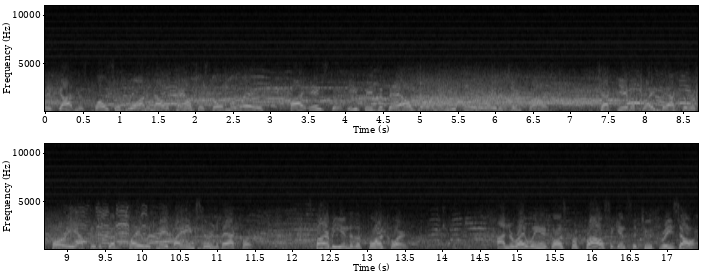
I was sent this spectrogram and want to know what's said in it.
They've gotten as close as one, and now the pass is stolen away by Inkster. He feeds it to Aljo, and then he threw it away to Jim Kraus. Tech gave it right back to Rocori after the good play was made by Inkster in the backcourt. Sparby into the forecourt. On the right wing, it goes for Kraus against the 2-3 zone.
